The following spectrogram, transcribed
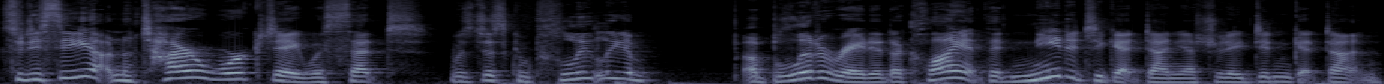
So do you see an entire workday was set was just completely ob- obliterated. A client that needed to get done yesterday didn't get done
